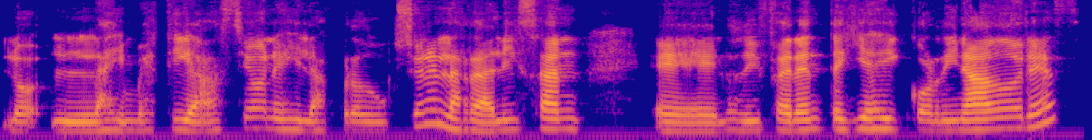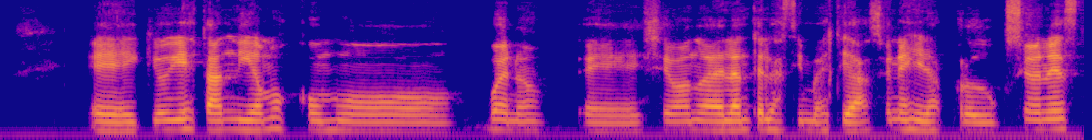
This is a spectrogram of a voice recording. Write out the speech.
las investigaciones y las producciones las realizan los diferentes guías y coordinadores eh, que hoy están, digamos, como, bueno, eh, llevando adelante las investigaciones y las producciones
